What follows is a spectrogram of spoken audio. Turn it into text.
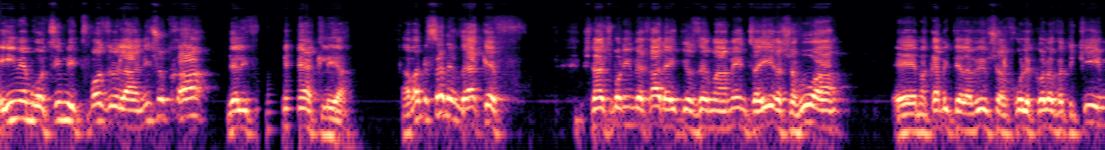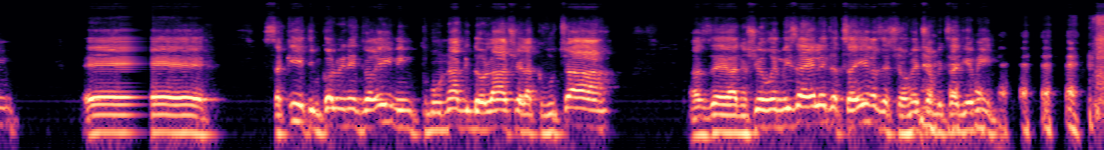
אם הם רוצים לתפוס ולהעניש אותך, זה לפני הכליאה. אבל בסדר, זה היה כיף. שנת 81 הייתי עוזר מאמן צעיר, השבוע אה, מכבי תל אביב שלחו לכל הוותיקים אה, שקית עם כל מיני דברים, עם תמונה גדולה של הקבוצה, אז אה, אנשים אומרים, מי זה הילד הצעיר הזה שעומד שם בצד ימין?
